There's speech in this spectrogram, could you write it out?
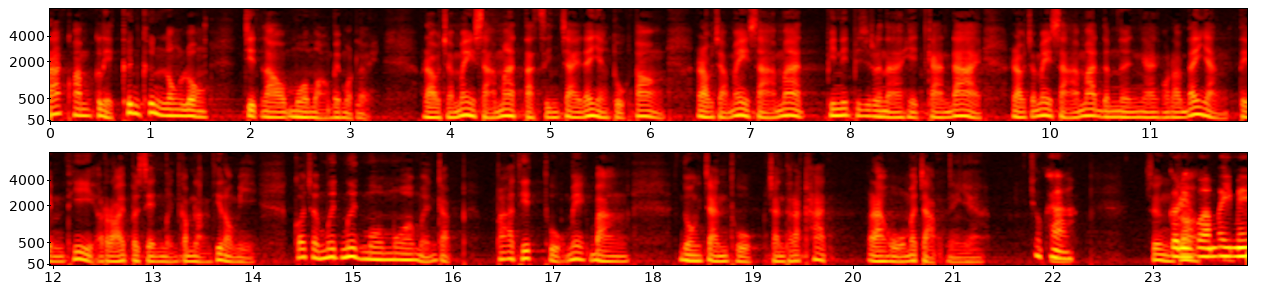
รักความเกลียดขึ้นขึ้นลงลงจิตเรามัวหมองไปหมดเลย เราจะไม่สามารถตัดสินใจได้อย่างถูกต้อง เราจะไม่สามารถพินิจพิจารณาเหตุการณ์ได้ เราจะไม่สามารถดำเนินงานของเราได้อย่างเต็มที่ร้อยเปอร์เซ็นต์เหมือนกำลังที่เรามี ก็จะมืดมืดมัวมัวเหมือนกับพระอาทิตย์ถูกเมฆบัง ดวงจันทร์ถูกจันทรคาต ราหูมาจับอย่างเงี้ยเจ้าค่ะ ซึ่งก็เรียกว่าไม่ไม่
